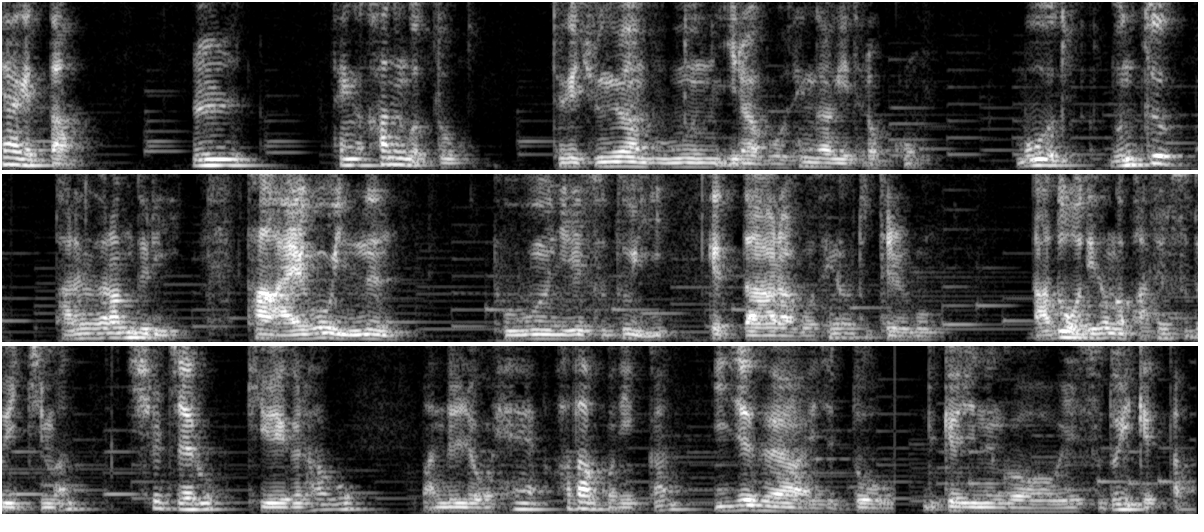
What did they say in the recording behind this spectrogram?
해야겠다를 생각하는 것도 되게 중요한 부분이라고 생각이 들었고 뭐 문득 다른 사람들이 다 알고 있는 부분일 수도 있겠다라고 생각도 들고 나도 어디선가 봤을 수도 있지만 실제로 기획을 하고 만들려고 해, 하다 보니까 이제서야 이제 또 느껴지는 거일 수도 있겠다.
